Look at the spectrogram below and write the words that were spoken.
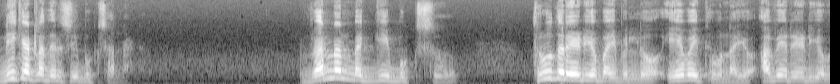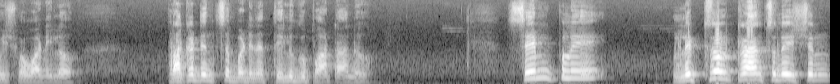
నీకెట్లా తెలుసు ఈ బుక్స్? అన్నాడు. Vernon McGee books through the radio బైబిల్లో ఏవైతే ఉన్నాయో అవే రేడియో విశ్వవాణిలో ప్రకటించబడిన తెలుగు పాఠాలు. Simply literal translation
